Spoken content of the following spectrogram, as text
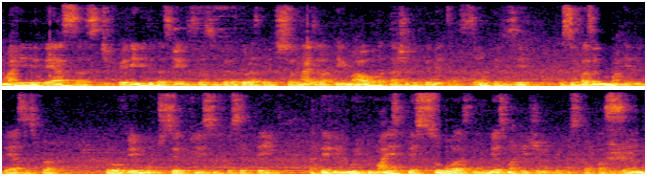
uma rede dessas, diferente das redes das operadoras tradicionais, ela tem uma alta taxa de penetração, quer dizer, você fazendo uma rede dessas para prover muitos serviços, você tem atende muito mais pessoas na mesma região que você está passando,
